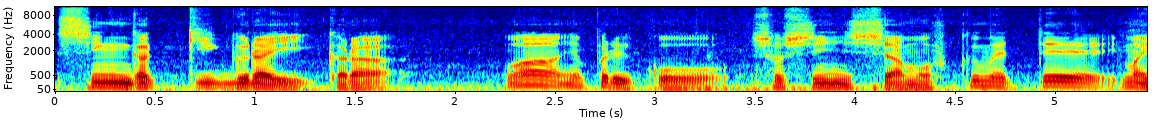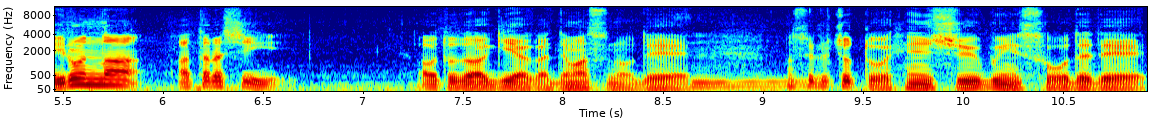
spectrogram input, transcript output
新学期ぐらいからはやっぱりこう初心者も含めて、まあ、いろんな新しいアウトドアギアが出ますので、まあそれをちょっと編集部員総出で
